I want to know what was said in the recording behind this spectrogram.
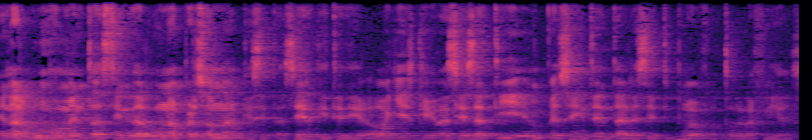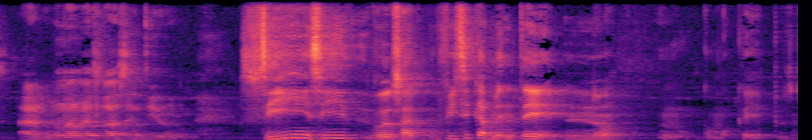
en algún momento has tenido alguna persona que se te acerque y te diga, oye, es que gracias a ti empecé a intentar este tipo de fotografías. ¿Alguna vez lo has sentido? Sí, sí, o sea, físicamente no como que pues,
